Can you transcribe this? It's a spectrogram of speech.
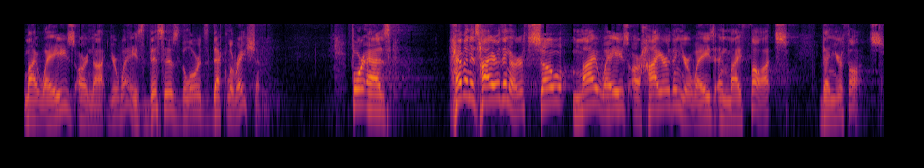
My ways are not your ways. This is the Lord's declaration. For as heaven is higher than earth, so my ways are higher than your ways, and my thoughts than your thoughts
